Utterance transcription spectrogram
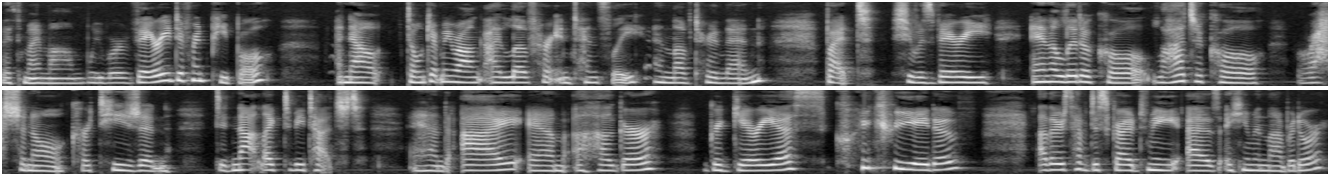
with my mom. We were very different people. And now, don't get me wrong, I love her intensely and loved her then, but she was very analytical, logical, rational, Cartesian, did not like to be touched. And I am a hugger, gregarious, quite creative. Others have described me as a human Labrador.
